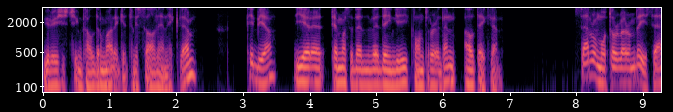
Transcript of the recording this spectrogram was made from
yürüyüş için kaldırma hareketini sağlayan eklem. Tibia yere temas eden ve dengeyi kontrol eden alt eklem. Servo motorlarımda ise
